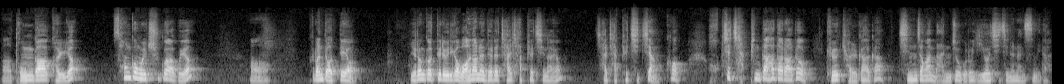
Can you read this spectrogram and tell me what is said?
어, 돈과 권력, 성공을 추구하고요. 어, 그런데 어때요? 이런 것들이 우리가 원하는 대로 잘 잡혀지나요? 잘 잡혀지지 않고 혹시 잡힌다 하더라도 그 결과가 진정한 만족으로 이어지지는 않습니다.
